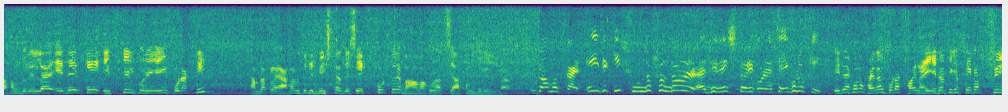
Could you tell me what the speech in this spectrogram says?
আলহামদুলিল্লাহ এদেরকে স্কিল করে এই প্রোডাক্টটি আমরা প্রায় আঠারো থেকে বিশটা দেশে এক্সপোর্ট করে বাহবা করাচ্ছি আলহামদুলিল্লাহ। চমৎকার। এই যে কি সুন্দর সুন্দর জিনিস তৈরি করেছে এগুলো কি? এটা এখনও ফাইনাল প্রোডাক্ট হয় নাই এটা থেকে সেট অফ থ্রি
